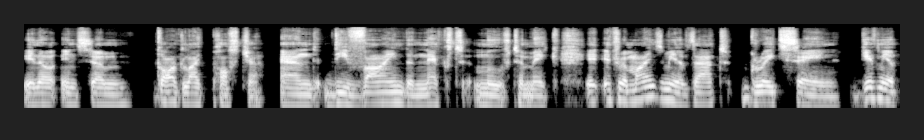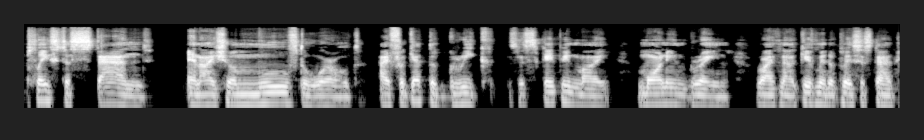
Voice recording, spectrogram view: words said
you know, in some godlike posture and divine the next move to make. It, it reminds me of that great saying, give me a place to stand and I shall move the world. I forget the Greek. It's escaping my morning brain right now. Give me the place to stand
